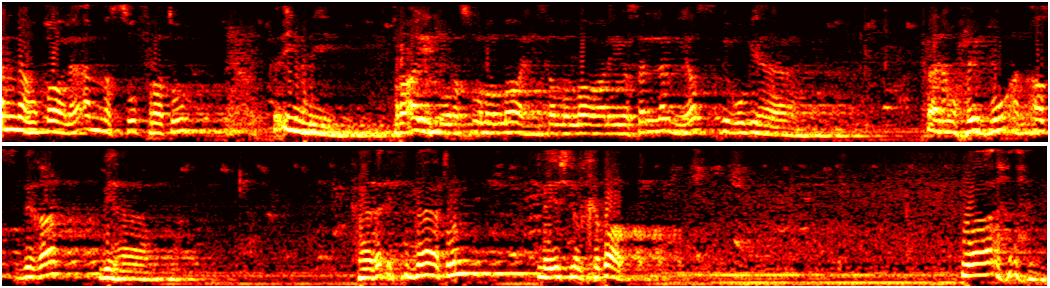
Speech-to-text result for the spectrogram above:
أنه قال أما الصفرة فإني رأيت رسول الله صلى الله عليه وسلم يصبغ بها فأنا أحب أن أصبغ بها. هذا إثبات ليش للخضاب. و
